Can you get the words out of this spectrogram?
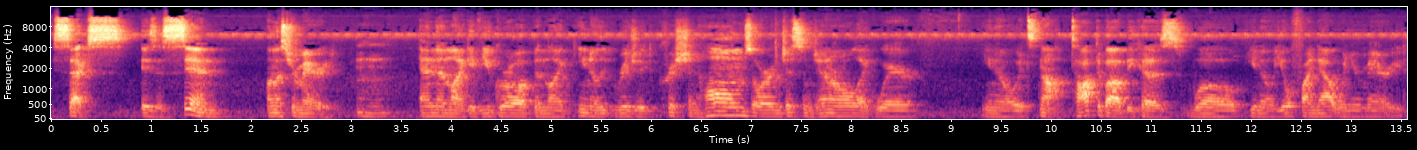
sex is a sin unless you're married. mm-hmm. And then like if you grow up in like you know rigid Christian homes or just in general like where you know it's not talked about because well you know you'll find out when you're married,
